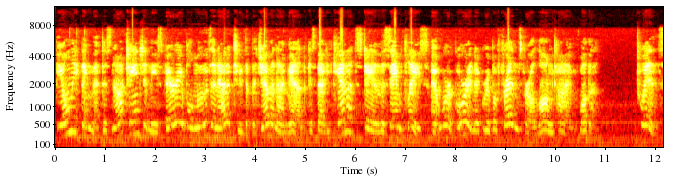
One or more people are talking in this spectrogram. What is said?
the only thing that does not change in these variable moods and attitudes of the Gemini man is that he cannot stay in the same place, at work or in a group of friends for a long time, while the twins,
